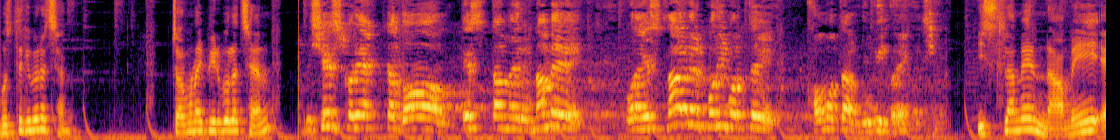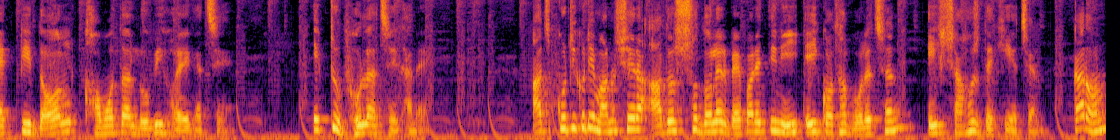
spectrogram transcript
বুঝতে কি পেরেছেন? চরমনাই পীর বলেছেন বিশেষ করে একটা দল ইসলামের নামে ওরা ইসলামের পরিবর্তে ক্ষমতা লোভী হয়ে গেছে। ইসলামের নামে একটি দল ক্ষমতা লোভী হয়ে গেছে। একটু ভুল আছে এখানে। আজ কোটি কোটি মানুষের আদর্শ দলের ব্যাপারে তিনি এই কথা বলেছেন এই সাহস দেখিয়েছেন। কারণ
